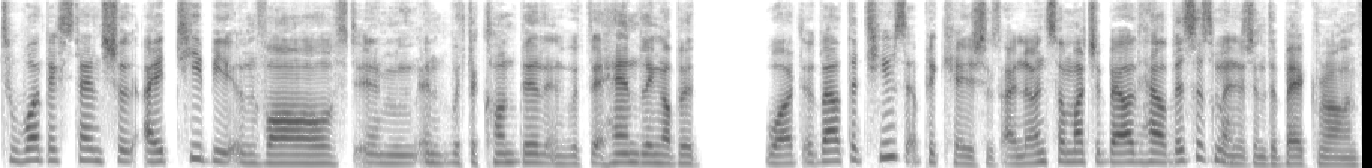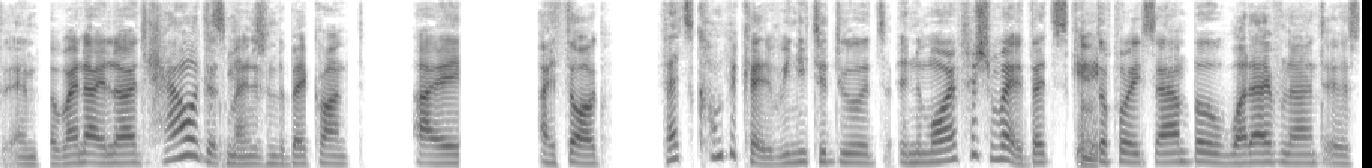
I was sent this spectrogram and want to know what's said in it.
To what extent should IT be involved in, in with the content and with the handling of it? What about the Teams applications? I learned so much about how this is managed in the background. And when I learned how it is managed in the background, I I thought, that's complicated. We need to do it in a more efficient way. That's mm. so for example, what I've learned is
